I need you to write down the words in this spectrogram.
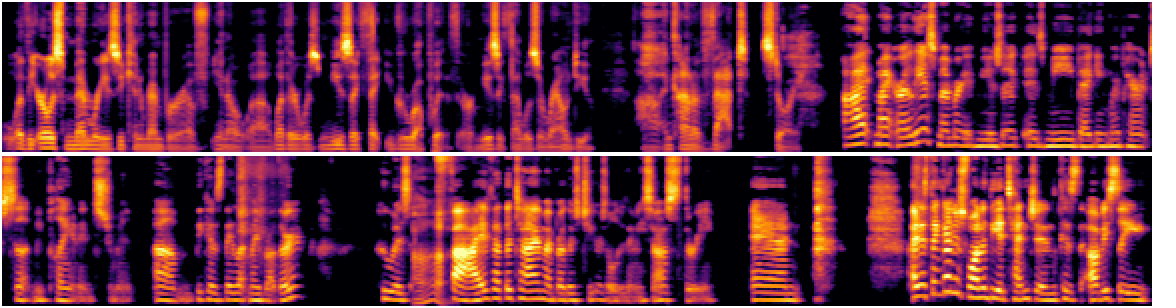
what the earliest memories you can remember of you know uh, whether it was music that you grew up with or music that was around you, uh, and kind of that story. I my earliest memory of music is me begging my parents to let me play an instrument. Um, because they let my brother, who was Ah. five at the time, my brother's two years older than me, so I was three. And I just think I just wanted the attention because obviously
